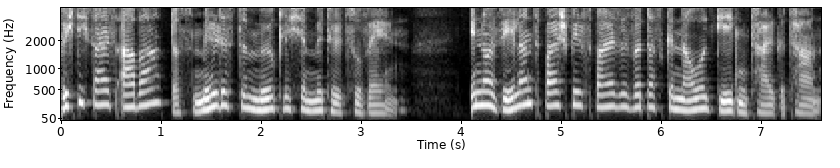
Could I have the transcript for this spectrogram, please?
Wichtig sei es aber, das mildeste mögliche Mittel zu wählen. In Neuseeland beispielsweise wird das genaue Gegenteil getan.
